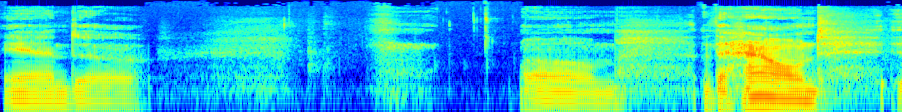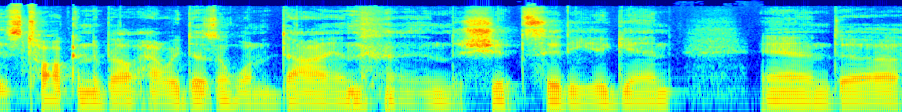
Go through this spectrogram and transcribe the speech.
and uh, um, the Hound is talking about how he doesn't want to die in, in the shit city again, and uh,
